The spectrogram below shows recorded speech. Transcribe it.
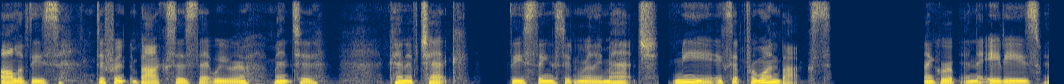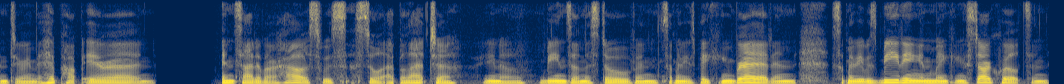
all of these different boxes that we were meant to kind of check, these things didn't really match me except for one box. I grew up in the 80s and during the hip hop era and inside of our house was still Appalachia, you know, beans on the stove and somebody was baking bread and somebody was beading and making star quilts and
